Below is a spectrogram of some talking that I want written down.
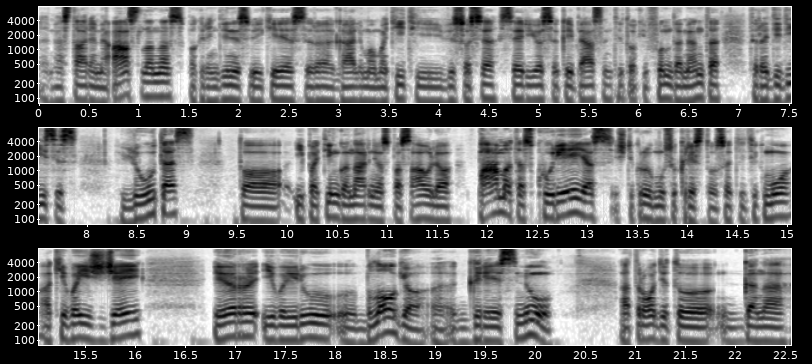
mes tarėme Aslanas, pagrindinis veikėjas yra galima matyti visose serijose kaip esantį tokį fundamentą, tai yra didysis liūtas, to ypatingo Narnijos pasaulio pamatas, kuriejas, iš tikrųjų mūsų Kristaus atitikmuo, akivaizdžiai ir įvairių blogio grėsmių atrodytų gana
